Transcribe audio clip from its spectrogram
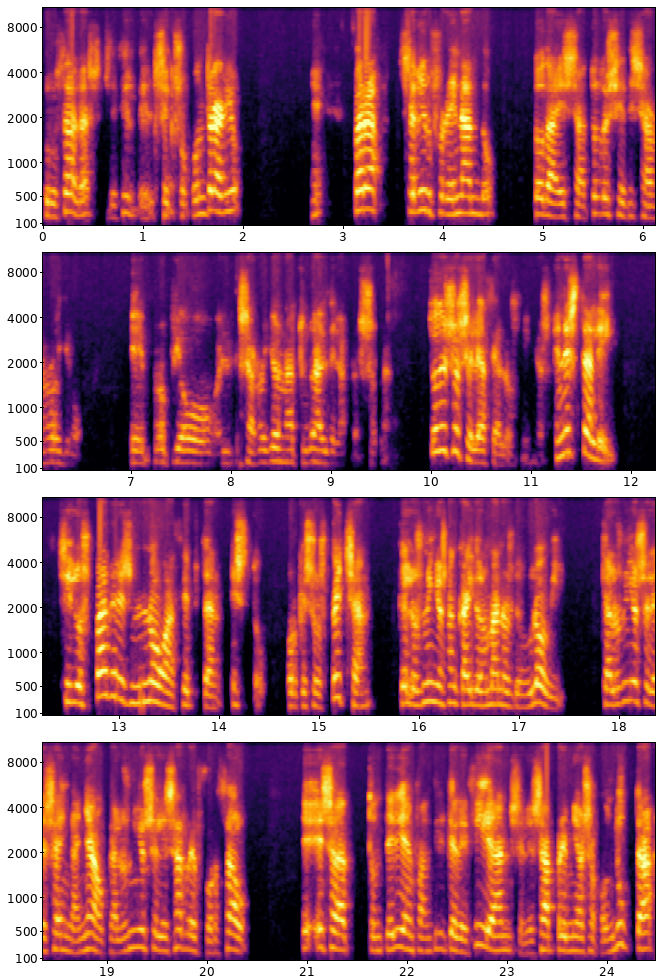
cruzadas, es decir, del sexo contrario, ¿eh? para seguir frenando toda esa, todo ese desarrollo eh, propio, el desarrollo natural de la persona. Todo eso se le hace a los niños. En esta ley si los padres no aceptan esto porque sospechan que los niños han caído en manos de un lobby, que a los niños se les ha engañado, que a los niños se les ha reforzado esa tontería infantil que decían, se les ha premiado esa conducta,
